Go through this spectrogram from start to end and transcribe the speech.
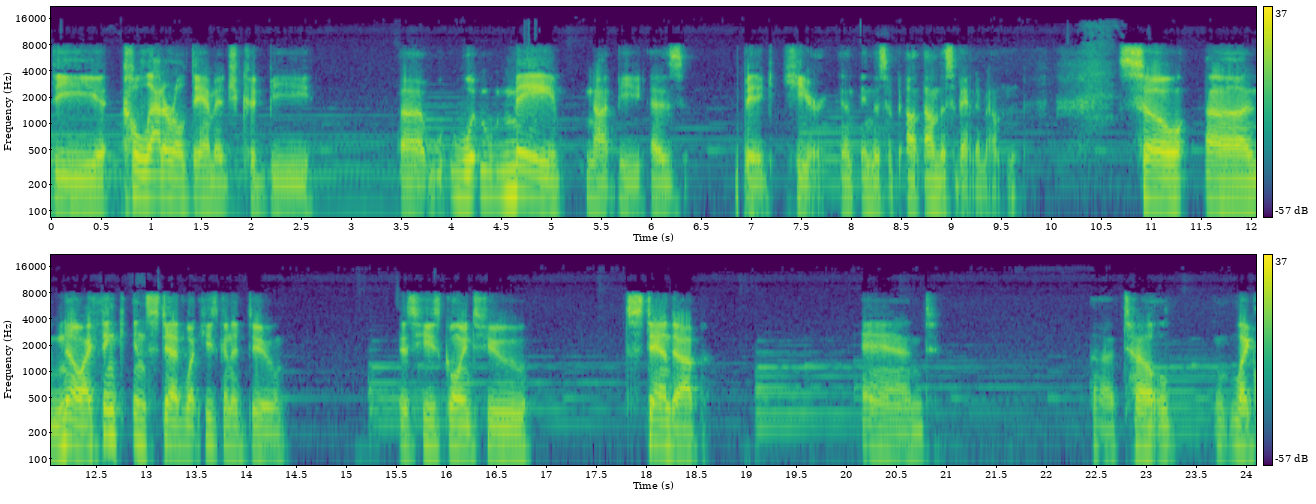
the collateral damage could be uh, w- may not be as big here in, in this on this abandoned mountain. So uh, no, I think instead what he's going to do is he's going to stand up and uh, tell, like,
